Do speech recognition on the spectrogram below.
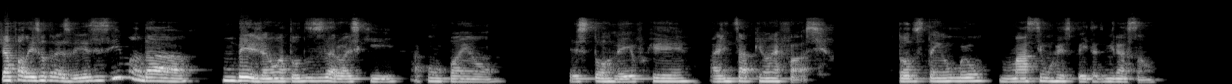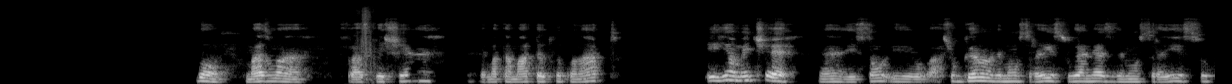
Já falei isso outras vezes e mandar um beijão a todos os heróis que acompanham esse torneio, porque a gente sabe que não é fácil todos têm o meu máximo respeito e admiração. Bom, mais uma frase clichê, né? É mata-mata é o campeonato. E realmente é. Né? Isso, eu acho que o Gama demonstra isso, o Ganese demonstra isso,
